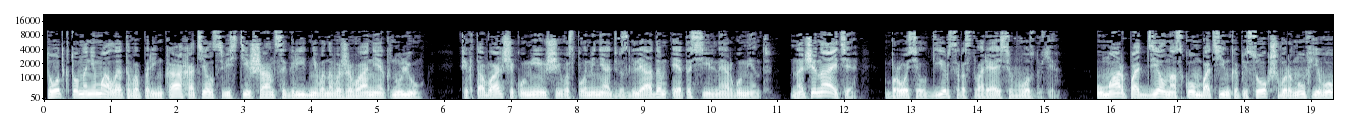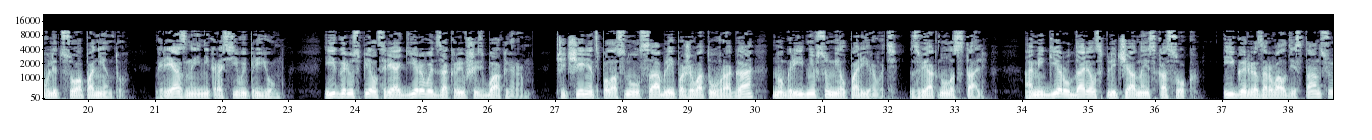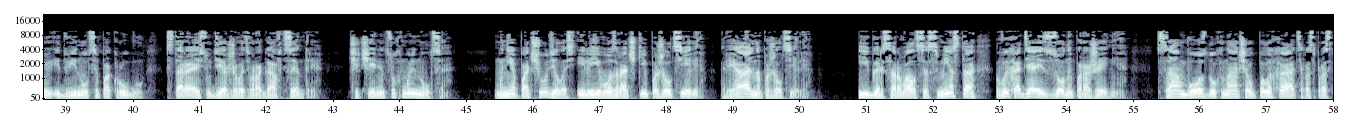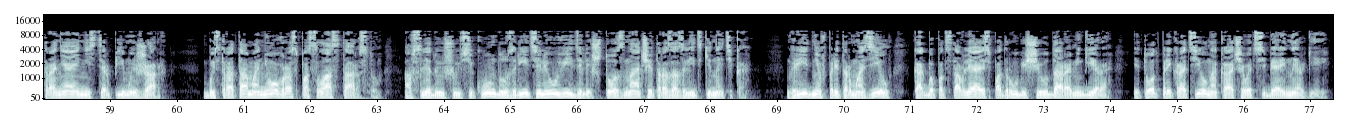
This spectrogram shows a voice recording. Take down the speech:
Тот, кто нанимал этого паренька, хотел свести шансы Гриднева на выживание к нулю. Фехтовальщик, умеющий воспламенять взглядом, это сильный аргумент. «Начинайте!» — бросил Гирс, растворяясь в воздухе. Умар поддел носком ботинка песок, швырнув его в лицо оппоненту. Грязный и некрасивый прием. Игорь успел среагировать, закрывшись баклером. Чеченец полоснул саблей по животу врага, но Гриднев сумел парировать. Звякнула сталь. Амигер ударил с плеча наискосок. Игорь разорвал дистанцию и двинулся по кругу, стараясь удерживать врага в центре. Чеченец ухмыльнулся. Мне почудилось, или его зрачки пожелтели. Реально пожелтели. Игорь сорвался с места, выходя из зоны поражения. Сам воздух начал полыхать, распространяя нестерпимый жар. Быстрота маневра спасла старосту — а в следующую секунду зрители увидели, что значит разозлить кинетика. Гриднев притормозил, как бы подставляясь под рубящий удар Амигера, и тот прекратил накачивать себя энергией.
